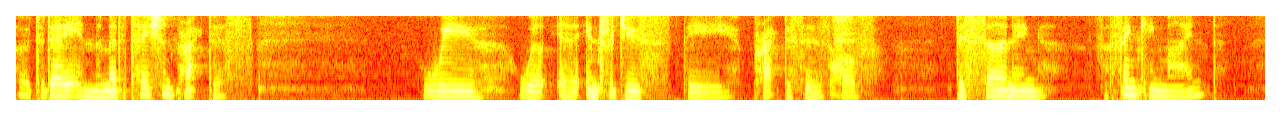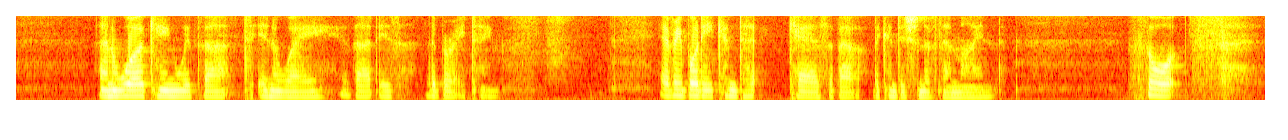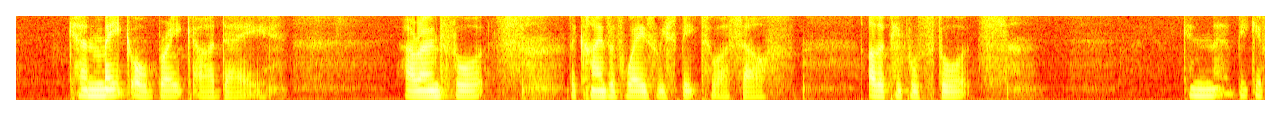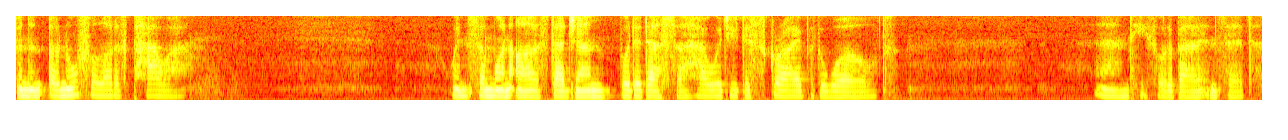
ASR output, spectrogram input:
So, today in the meditation practice, we will uh, introduce the practices of discerning the thinking mind and working with that in a way that is liberating. Everybody t- cares about the condition of their mind. Thoughts can make or break our day. Our own thoughts, the kinds of ways we speak to ourselves, other people's thoughts, can be given an, an awful lot of power. When someone asked Ajahn Buddhadasa, how would you describe the world? And he thought about it and said,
